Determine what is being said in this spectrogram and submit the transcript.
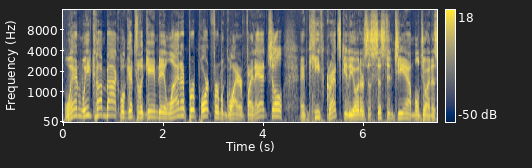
When we come back, we'll get to the game day lineup report for McGuire Financial, and Keith Gretzky, the Oilers' assistant GM, will join us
